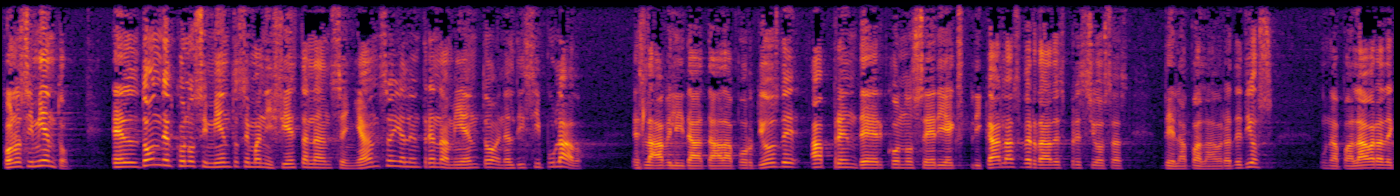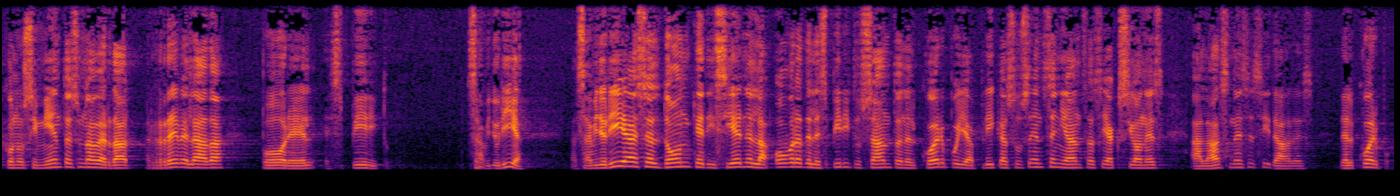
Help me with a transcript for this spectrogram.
Conocimiento. El don del conocimiento se manifiesta en la enseñanza y el entrenamiento en el discipulado. Es la habilidad dada por Dios de aprender, conocer y explicar las verdades preciosas de la palabra de Dios. Una palabra de conocimiento es una verdad revelada por el Espíritu. Sabiduría. La sabiduría es el don que discierne la obra del Espíritu Santo en el cuerpo y aplica sus enseñanzas y acciones a las necesidades del cuerpo.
